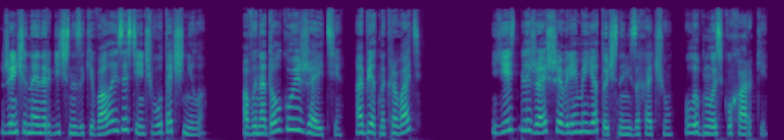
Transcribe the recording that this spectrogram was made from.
Женщина энергично закивала и застенчиво уточнила. «А вы надолго уезжаете? Обед накрывать?» «Есть ближайшее время я точно не захочу», — улыбнулась кухарке.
